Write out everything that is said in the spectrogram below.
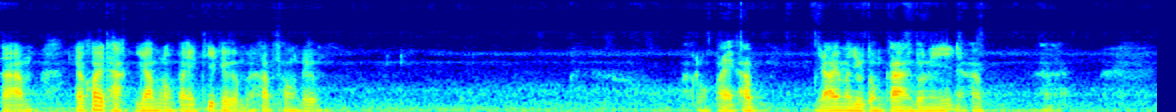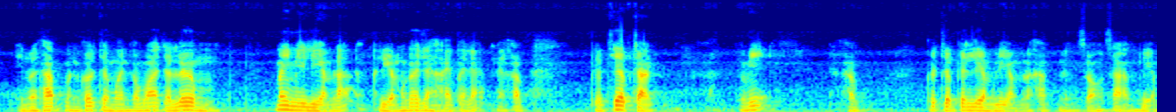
สามแล้วค่อยถักย้ำลงไปที่เดิมนะครับ ช่องเดิมปักลงไปครับ ย้ายมาอยู่ตรงกลางตรงนี้นะครับเห็นไหมครับ มันก็จะเหมือนกับว่าจะเริ่มไม่มีเหลี่ยมละ เหลี่ยมมันก็จะหายไปแล้วนะครับ เปรียบเทียบจากตรงนี้นะครับ ก็จะเป็นเหลี่ยมๆนะครับหนึ่งสองสามเหลี่ยม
